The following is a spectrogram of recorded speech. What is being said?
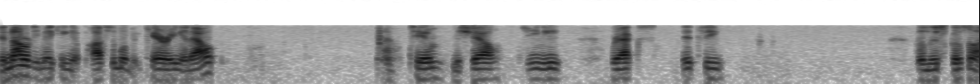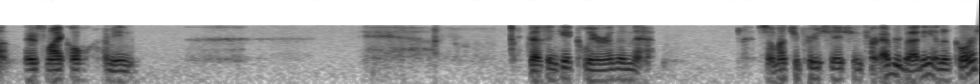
and not only making it possible, but carrying it out. Tim, Michelle, Jeanie, Rex, Itzy, the list goes on. There's Michael. I mean, doesn't get clearer than that. So much appreciation for everybody. And of course,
